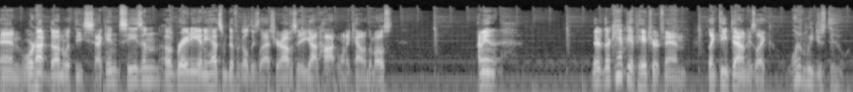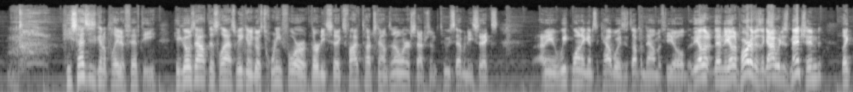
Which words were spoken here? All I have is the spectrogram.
and we're not done with the second season of Brady. And he had some difficulties last year. Obviously, he got hot when it counted the most. I mean, there there can't be a Patriot fan like deep down who's like, "What did we just do?" he says he's going to play to 50. He goes out this last week and he goes 24 or 36, five touchdowns, no interceptions, 276. I mean, week one against the Cowboys, it's up and down the field. The other, then the other part of it is the guy we just mentioned. Like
